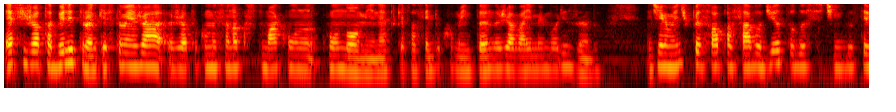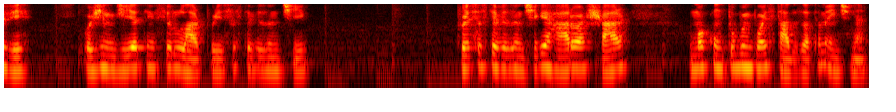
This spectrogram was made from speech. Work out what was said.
FJB eletrônica, esse também eu já, já tô começando a acostumar com, com o nome, né? Porque tá sempre comentando já vai memorizando. Antigamente o pessoal passava o dia todo assistindo TV. Hoje em dia tem celular, por isso as TVs antigas. Por isso as TVs antigas é raro achar uma com tubo em bom estado, exatamente, né?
